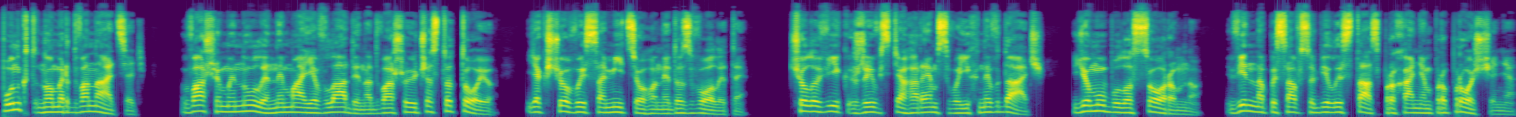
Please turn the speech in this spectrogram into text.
Пункт номер 12. Ваше минуле не має влади над вашою частотою, якщо ви самі цього не дозволите. Чоловік жив з тягарем своїх невдач, йому було соромно. Він написав собі листа з проханням про прощення.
